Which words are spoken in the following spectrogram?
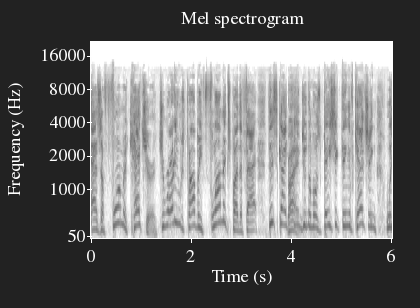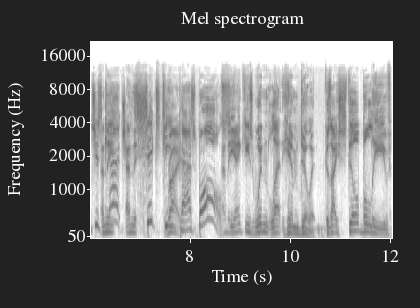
as a former catcher, Girardi was probably flummoxed by the fact this guy Right. can't do the most basic thing of catching, which is And the- catch. and the- 16 right. pass balls. And the Yankees wouldn't let him do it because I still believe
